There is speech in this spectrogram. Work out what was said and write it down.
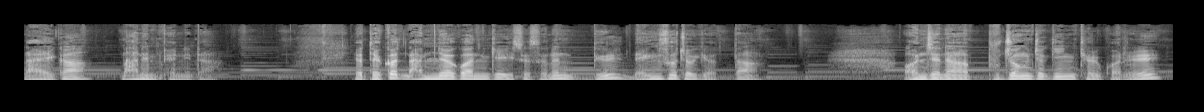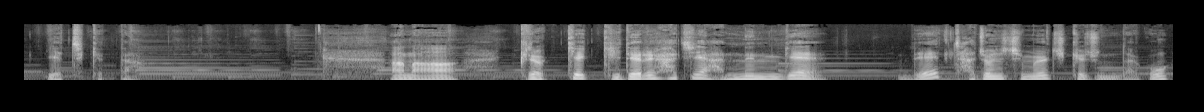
나이가 많은 편이다. 여태껏 남녀 관계에 있어서는 늘 냉소적이었다. 언제나 부정적인 결과를 예측했다. 아마 그렇게 기대를 하지 않는 게 내 자존심을 지켜준다고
